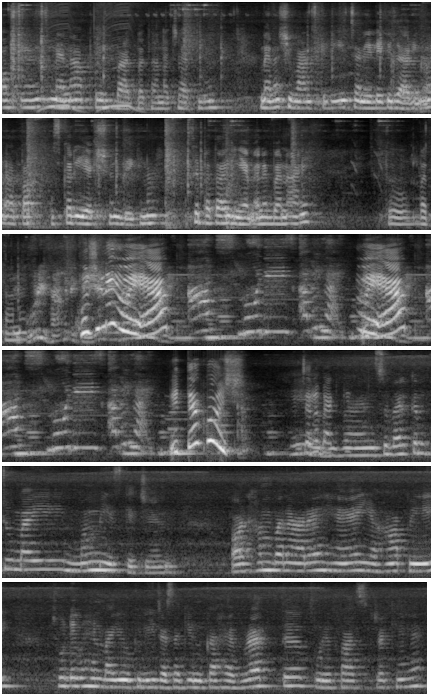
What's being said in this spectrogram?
और फ्रेंड्स मैं ना आपको एक बात बताना चाहती हूँ। मैं ना शिवांश के लिए चने लेके जा रही हूँ और आप, आप उसका रिएक्शन देखना। उसे पता नहीं है मैंने बनाए तो बताना। खुश नहीं हुए आप? हुए आप? इतना खुश? चलो so welcome to my mummy's kitchen और हम बना रहे हैं यहाँ पे छोटे बहन भाइयों के लिए जैसा कि उनका है व्रत पूरे फास्ट रखे हैं।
